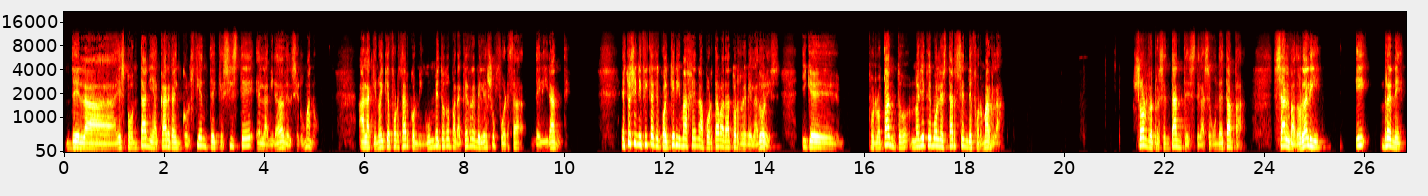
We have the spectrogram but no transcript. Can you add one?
de la espontánea carga inconsciente que existe en la mirada del ser humano, a la que no hay que forzar con ningún método para que revele su fuerza delirante. Esto significa que cualquier imagen aportaba datos reveladores y que, por lo tanto, no había que molestarse en deformarla, son representantes de la segunda etapa Salvador Dalí y René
